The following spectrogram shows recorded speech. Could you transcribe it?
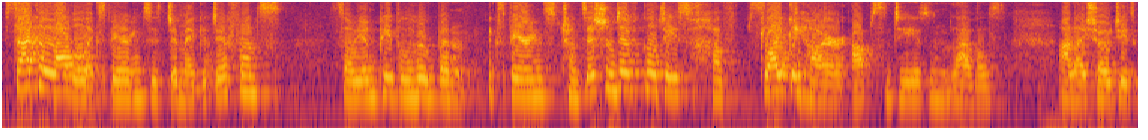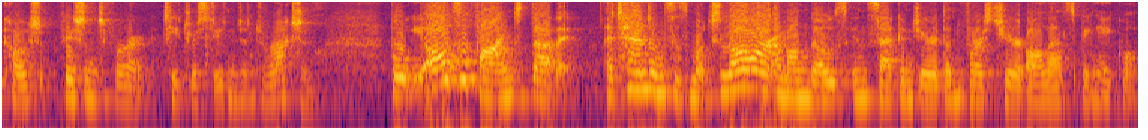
Second level experiences do make a difference. So young people who've been experienced transition difficulties have slightly higher absenteeism levels, and I showed you the coefficient for teacher-student interaction. But we also find that attendance is much lower among those in second year than first year, all else being equal.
